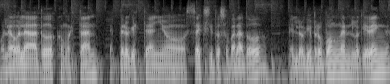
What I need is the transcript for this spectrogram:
Hola, hola a todos, ¿cómo están? Espero que este año sea exitoso para todos, en lo que propongan, lo que venga.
